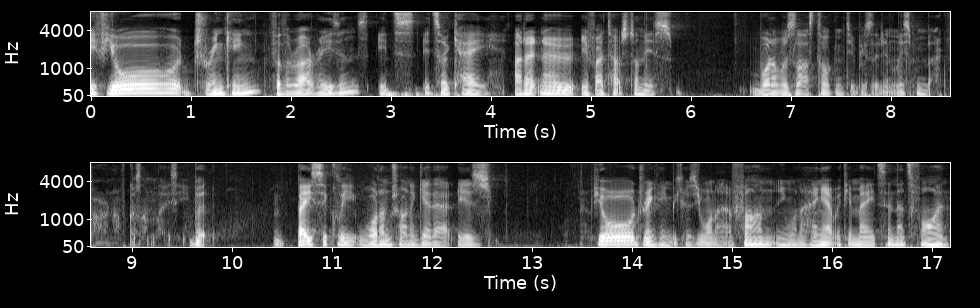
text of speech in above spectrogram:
if you're drinking for the right reasons, it's it's okay. I don't know if I touched on this what I was last talking to because I didn't listen back far enough because I'm lazy. But basically, what I'm trying to get at is if you're drinking because you want to have fun and you want to hang out with your mates, then that's fine.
